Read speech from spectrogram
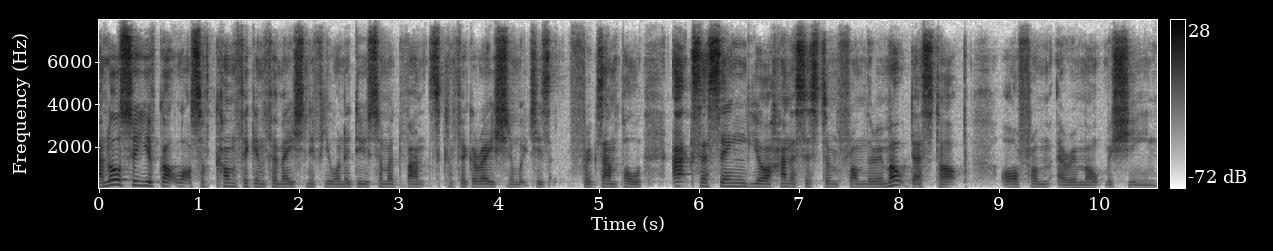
and also you've got lots of config information if you want to do some advanced configuration, which is, for example, accessing your HANA system from the remote desktop or from a remote machine.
